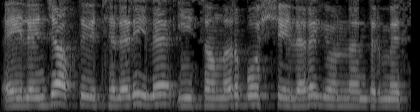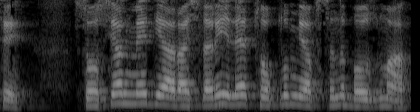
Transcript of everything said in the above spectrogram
eğlence aktiviteleriyle insanları boş şeylere yönlendirmesi, sosyal medya araçları ile toplum yapısını bozma,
